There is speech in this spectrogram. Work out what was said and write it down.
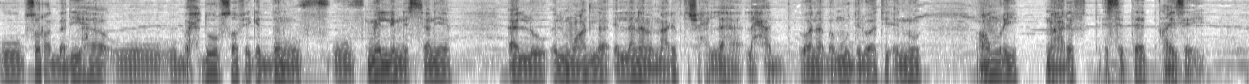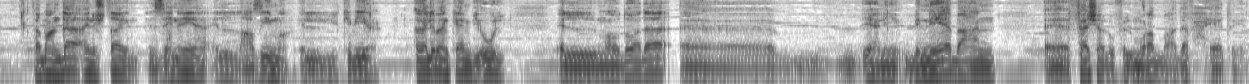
وبسرعة بديهة وبحضور صافي جدا وف- وفي ملي من الثانية قال له المعادلة اللي أنا ما عرفتش أحلها لحد وأنا بموت دلوقتي إنه عمري ما عرفت الستات عايزة إيه. طبعا ده أينشتاين الذهنية العظيمة الكبيرة. غالبا كان بيقول الموضوع ده آه، يعني بالنيابة عن آه، فشله في المربع ده في حياته يعني.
